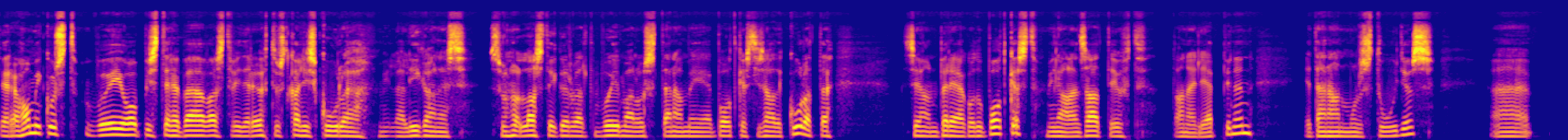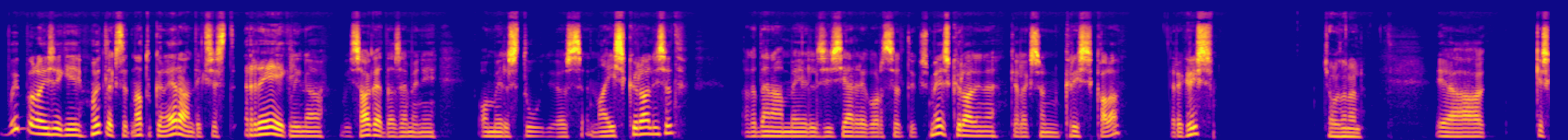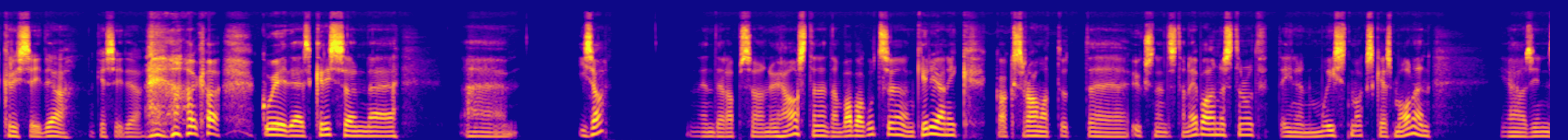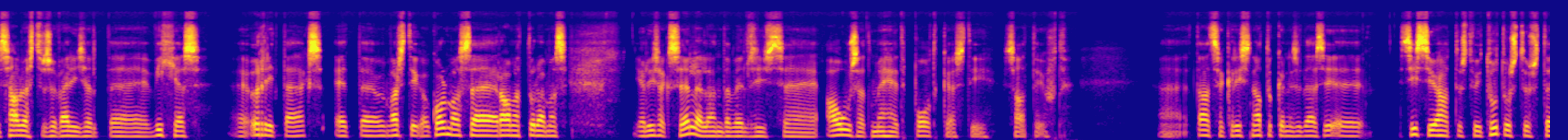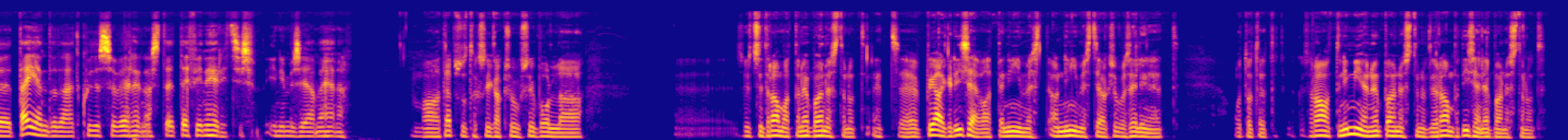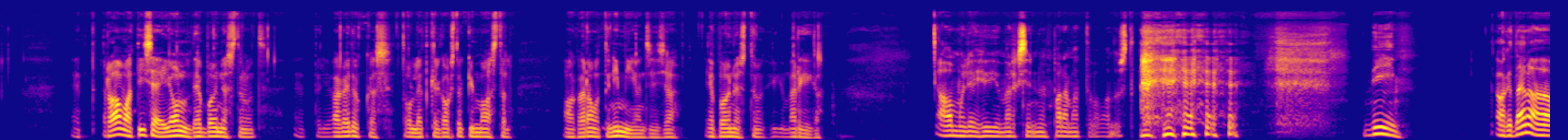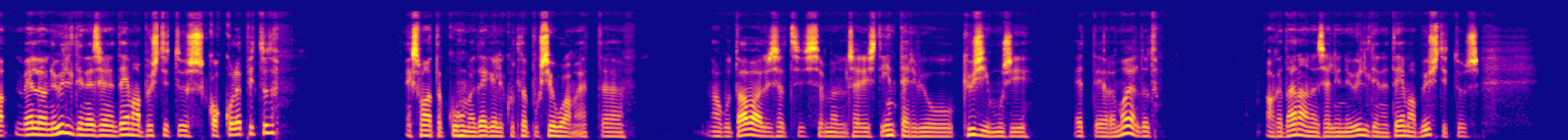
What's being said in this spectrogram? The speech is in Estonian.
tere hommikust või hoopis tere päevast või tere õhtust, kallis kuulaja, millal iganes sul on laste kõrvalt võimalus täna meie podcasti saadet kuulata. see on Pere ja Kodu podcast, mina olen saatejuht Tanel Jeppinen ja täna on mul stuudios äh, võib-olla isegi, ma ütleks, et natukene erandlik, sest reeglina või sagedasemini on meil stuudios naiskülalised, aga täna on meil siis järjekordselt üks meeskülaline, kelleks on Kris Kala. tere, Kris! tšau, Tanel! Ja kes Kris ei tea, kes ei tea aga kui ei tea, siis Kris on äh, äh, isa, nende laps on üheaastane, ta on vabakutseline, on kirjanik, kaks raamatut äh,, üks nendest on ebaõnnestunud, teine on Mõistmaks, kes ma olen, ja siin salvestuse väliselt äh, vihjas äh, õrritajaks, et äh, on varsti ka kolmas äh, raamat tulemas. Ja lisaks sellele on ta veel siis äh, Ausad mehed podcasti saatejuht. Tahad sa, Kris, natukene seda si- sissejuhatust või tutvustust äh, täiendada, et kuidas sa veel ennast äh, defineerid siis inimese ja mehena? ma täpsustaks igaks juhuks võib-olla, sa ütlesid, raamat on ebaõnnestunud, et see pealkiri ise, vaata, on inimest, on inimeste jaoks juba selline, et oot-oot, et kas raamatu nimi on ebaõnnestunud või raamat ise on ebaõnnestunud. et raamat ise ei olnud ebaõnnestunud, et oli väga edukas tol hetkel, kaks tuhat kümme aastal, aga raamatu nimi on siis jah, ebaõnnestunud hüüumärgiga. Aa, mul jäi hüüumärk siin panemata, vabandust nii, aga täna meil on üldine selline teemapüstitus kokku lepitud. eks vaatab, kuhu me tegelikult lõpuks jõuame, et äh, nagu tavaliselt, siis meil sellist intervjuu küsimusi ette ei ole mõeldud, aga tänane selline üldine teemapüstitus,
